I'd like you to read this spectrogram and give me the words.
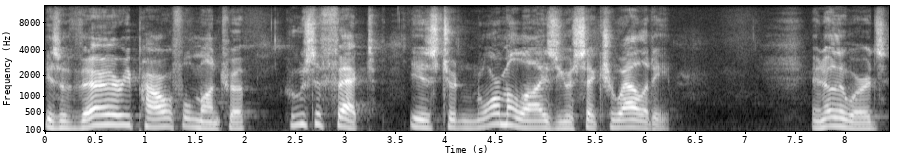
is a very powerful mantra whose effect is to normalize your sexuality. In other words,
